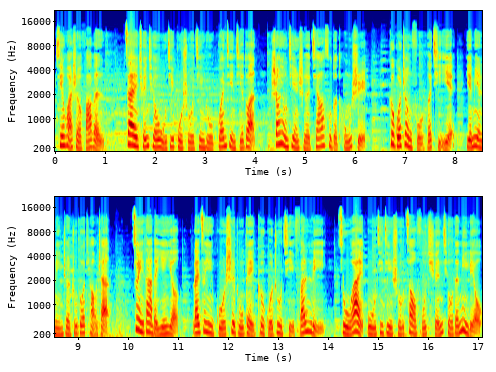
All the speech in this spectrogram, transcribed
新华社发文，在全球五 G 部署进入关键阶段、商用建设加速的同时，各国政府和企业也面临着诸多挑战。最大的阴影来自一股试图给各国筑起藩篱、阻碍五 G 技术造福全球的逆流。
